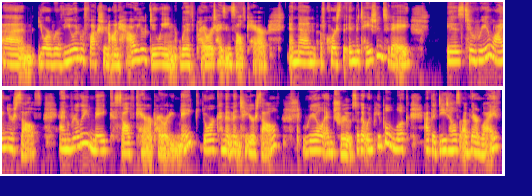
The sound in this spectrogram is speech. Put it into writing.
um, your review and reflection on how you're doing with prioritizing self-care and then of course the invitation today is to realign yourself and really make self care a priority. Make your commitment to yourself real and true so that when people look at the details of their life,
